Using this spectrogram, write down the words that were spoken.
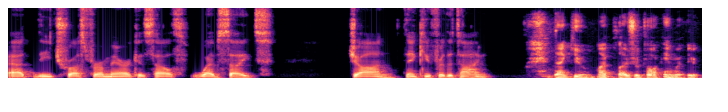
at the Trust for America's Health website. John, thank you for the time. Thank you. My pleasure talking with you.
